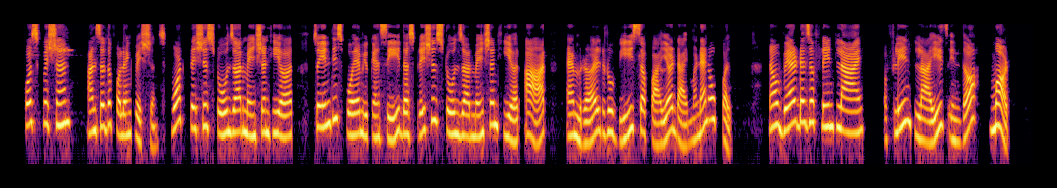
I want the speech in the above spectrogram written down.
First question, answer the following questions. What precious stones are mentioned here? So, in this poem, you can see the precious stones are mentioned here are emerald, ruby, sapphire, diamond and opal. Now, where does a flint lie? A flint lies in the mud.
